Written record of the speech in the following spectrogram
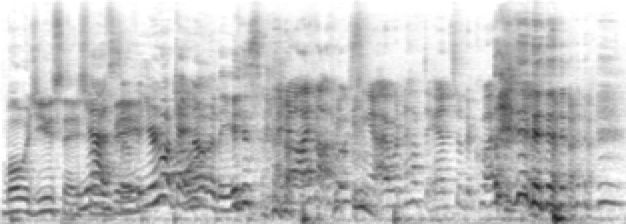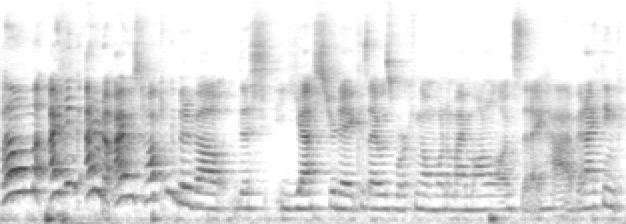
What would you say, yeah, Sophie? Sophie, you're not getting Oh. out of these. I know. I thought hosting it, I wouldn't have to answer the question. um, I think I don't know. I was talking a bit about this yesterday because I was working on one of my monologues that I have, and I think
